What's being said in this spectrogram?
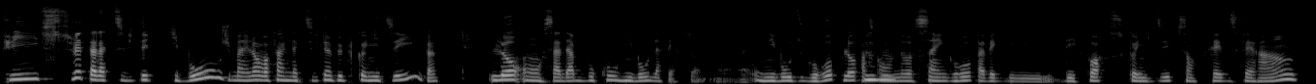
Puis, suite à l'activité qui bouge, ben là, on va faire une activité un peu plus cognitive. Là, on s'adapte beaucoup au niveau de la personne, au niveau du groupe, là, parce mm-hmm. qu'on a cinq groupes avec des, des forces cognitives qui sont très différentes.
